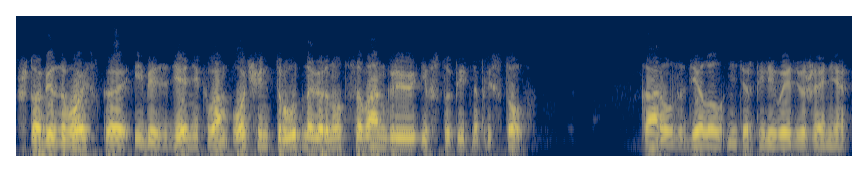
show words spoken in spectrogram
что без войска и без денег вам очень трудно вернуться в Англию и вступить на престол». Карл сделал нетерпеливое движение.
